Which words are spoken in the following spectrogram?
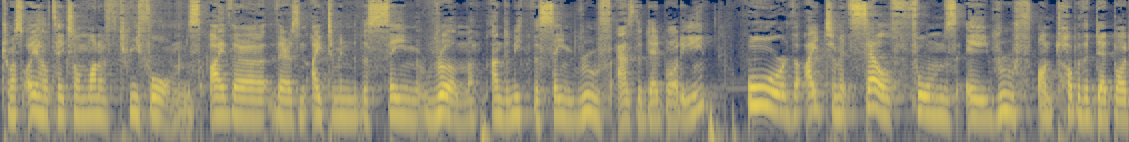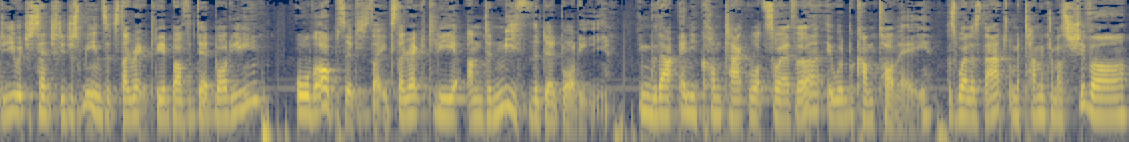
Tumas Oihel takes on one of three forms. Either there's an item in the same room, underneath the same roof as the dead body, or the item itself forms a roof on top of the dead body, which essentially just means it's directly above the dead body, or the opposite, is that it's directly underneath the dead body. And without any contact whatsoever, it would become Tome. As well as that, Umatami Tomas Shiva,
